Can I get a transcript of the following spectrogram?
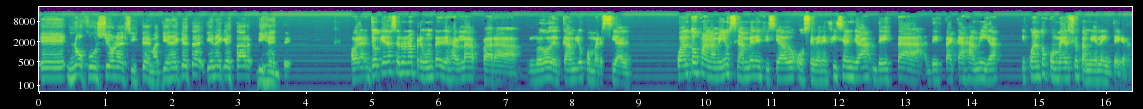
eh, no funciona el sistema, tiene que, estar, tiene que estar vigente. Ahora, yo quiero hacer una pregunta y dejarla para luego del cambio comercial. ¿Cuántos panameños se han beneficiado o se benefician ya de esta, de esta caja amiga y cuántos comercios también la integran?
